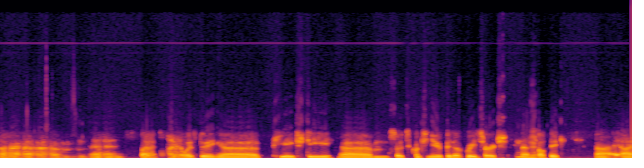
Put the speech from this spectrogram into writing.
Um, and by the time I was doing a PhD, um, so to continue a bit of research in that Yeah. topic, I I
